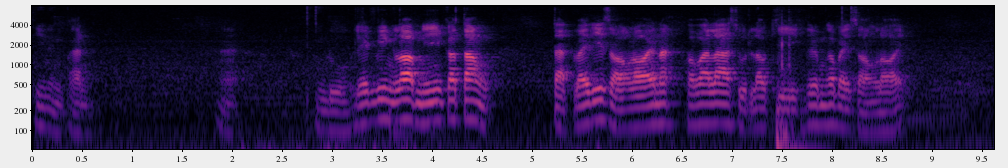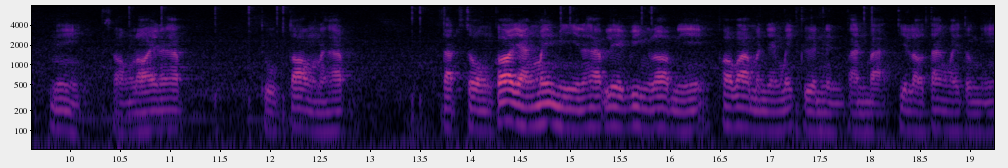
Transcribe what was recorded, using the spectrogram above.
ที่ 1,000อ่า ดูเลขวิ่งรอบนี้ก็ต้องตัดไว้ที่ 200 นะ เพราะว่าล่าสุดเราคีย์เพิ่มเข้าไป 200 นี่ 200 นะครับ ถูกต้องนะครับ ตัดส่งก็ยังไม่มีนะครับ เลขวิ่งรอบนี้ เพราะว่ามันยังไม่เกิน 1,000 บาทที่เราตั้งไว้ตรงนี้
